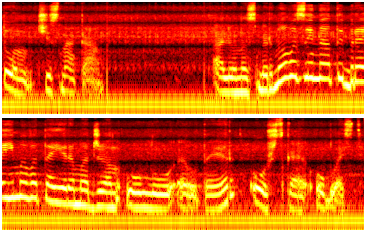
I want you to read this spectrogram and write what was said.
тонн чеснока. Алена Смирнова, Зайнат Ибраимова, Таира Маджан Улу, ЛТР, Ожская область.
